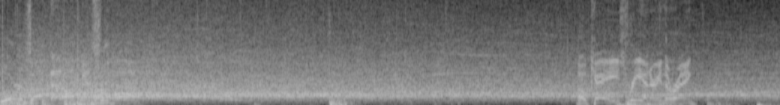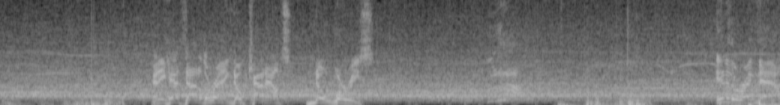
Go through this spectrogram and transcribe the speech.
Wards off that offense from Hall. Okay, he's re-entering the ring. And he heads out of the ring. No countouts, no worries. Into the ring now.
